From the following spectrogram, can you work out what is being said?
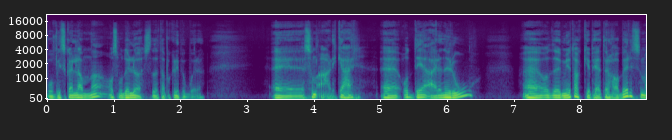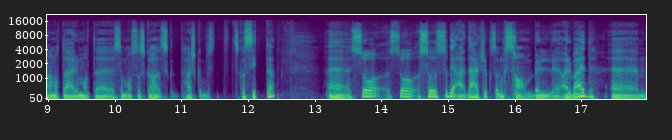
hvor vi skal lande, og så må du løse dette på klippebordet. Eh, sånn er det ikke her. Eh, og det er en ro. Eh, og det er mye takket Peter Haber, som, er, måte, som også skal, her skal, skal sitte. Uh, så så, så, så det, er, det er et slags ensemblearbeid uh,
